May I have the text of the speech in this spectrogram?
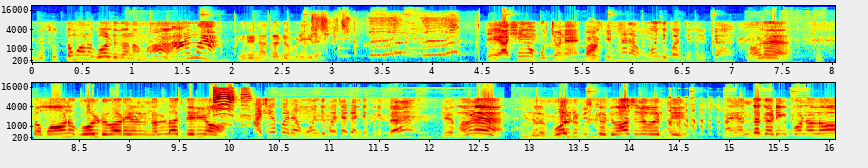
இது சுத்தமான கோல்டு தானாமா ஆமா. இரு நான் கண்டுபிடிக்கிறேன். டேய் அசிங்கம் புடிச்சோனே என்னடா மூஞ்சி பார்த்துட்டு இருக்க? மவனே சுத்தமான கோல்டு வாடை எனக்கு நல்லா தெரியும். அசைப்படா மூஞ்சி பார்த்தா கண்டுபிடிப்ப? டேய் மவனே இதுல கோல்டு பிஸ்கட் வாசனை வருது. நான் எந்த கடைக்கு போனாலும்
